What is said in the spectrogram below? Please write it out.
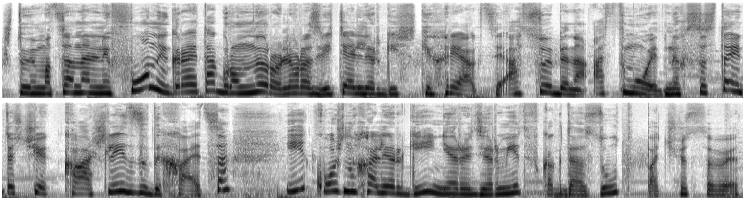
что эмоциональный фон играет огромную роль в развитии аллергических реакций, особенно астмоидных состояний, то есть человек кашляет, задыхается, и кожных аллергий, нейродермитов, когда зуд почесывает.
